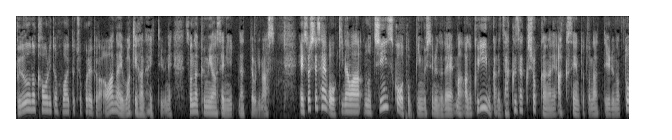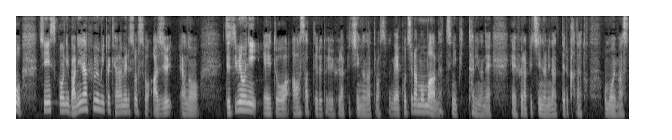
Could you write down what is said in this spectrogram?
ブドウの香りとホワイトチョコレートが合わないわけがないっていうね、そんな組み合わせになっております。えー、そして最後、沖縄のチンスコをトッピングしてるので、まあ、あの、クリームからザクザク食感がね、アクセントとなっているのと、チンスコにバニラ風味とキャラメルソースを味、あの、絶妙に、えっ、ー、と、合わさってるというフラペチーノになってますので、こちらもまあ夏にぴったりのね、えー、フラペチーノになってるかなと思います。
